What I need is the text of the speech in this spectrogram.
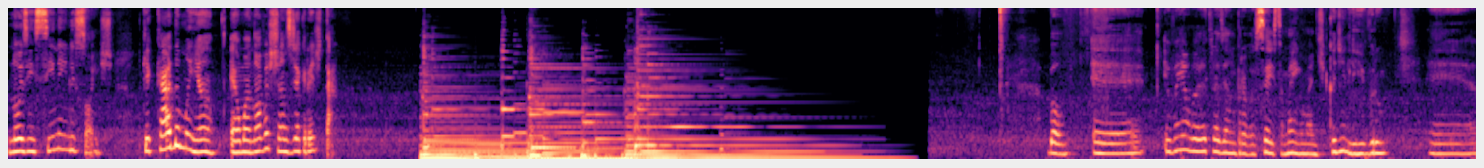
nos ensinem lições, porque cada manhã é uma nova chance de acreditar. Bom, é, eu venho agora trazendo para vocês também uma dica de livro, é,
